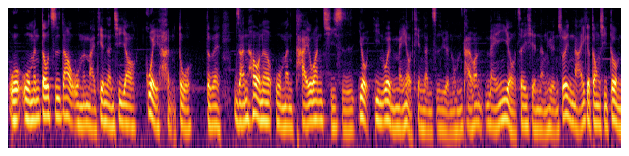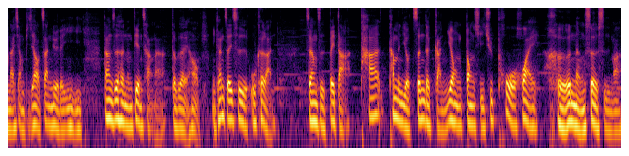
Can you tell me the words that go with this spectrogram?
我我们都知道，我们买天然气要贵很多。对不对？然后呢，我们台湾其实又因为没有天然资源，我们台湾没有这些能源，所以哪一个东西对我们来讲比较有战略的意义？当然是核能电厂啊，对不对？哈，你看这一次乌克兰这样子被打，他他们有真的敢用东西去破坏核能设施吗？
